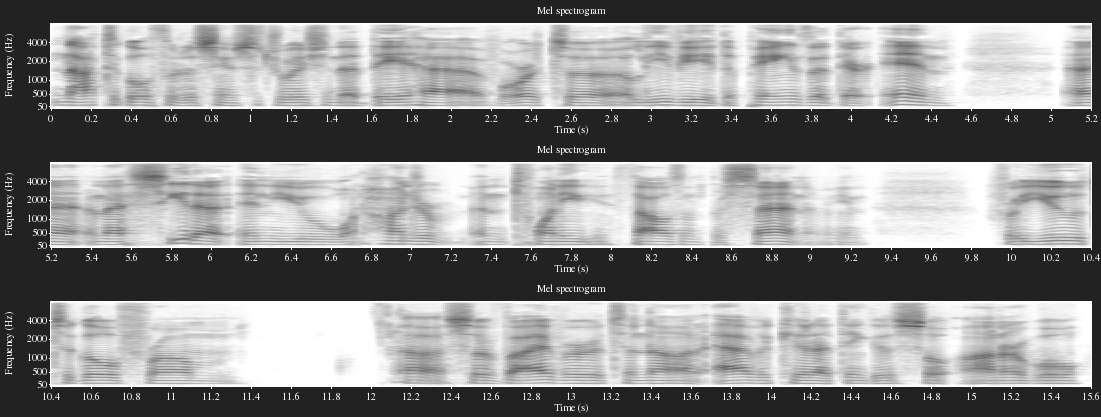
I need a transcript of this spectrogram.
not to go through the same situation that they have or to alleviate the pains that they're in. And, and I see that in you 120,000%. I mean, for you to go from a survivor to now an advocate, I think is so honorable.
